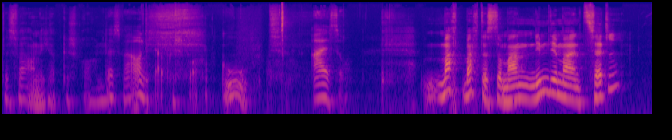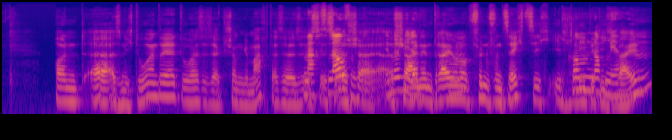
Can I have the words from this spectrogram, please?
Das war auch nicht abgesprochen. Ne? Das war auch nicht abgesprochen. Gut. Also. Mach, mach das doch mal. Nimm dir mal einen Zettel. Und, äh, also nicht du, Andrea, du hast es ja schon gemacht. Also es, es, es ersche erscheinen wieder. 365, ich Kommen liebe dich, mehr. weil. Mhm.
